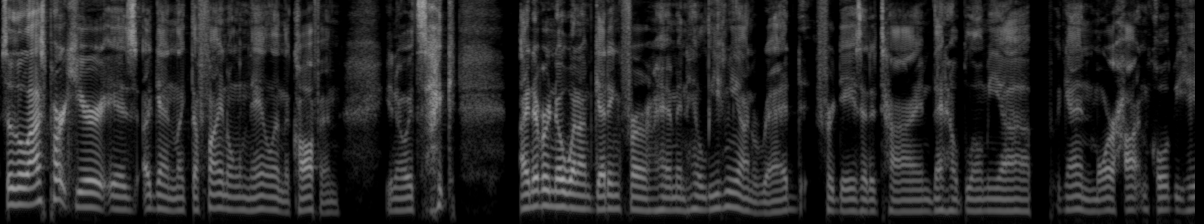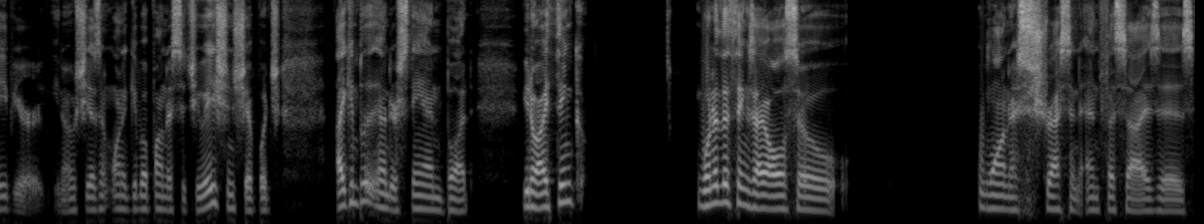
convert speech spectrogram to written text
So the last part here is again like the final nail in the coffin. You know, it's like I never know what I'm getting from him, and he'll leave me on read for days at a time. Then he'll blow me up again. More hot and cold behavior. You know, she doesn't want to give up on a situationship, which I completely understand. But you know, I think one of the things I also want to stress and emphasize is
